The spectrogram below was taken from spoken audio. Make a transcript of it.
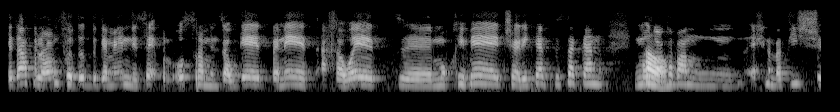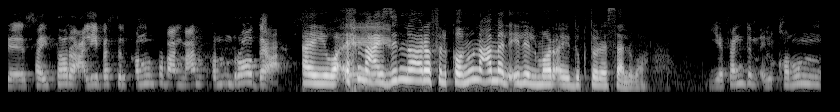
بتاعة العنف ضد جميع النساء في الأسرة من زوجات بنات أخوات مقيمات شركات في سكن الموضوع آه. طبعا إحنا ما فيش سيطرة عليه بس القانون طبعا معانا قانون رادع أيوه إحنا إيه. عايزين نعرف القانون عمل إيه للمرأة يا دكتورة سلوى يا فندم القانون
